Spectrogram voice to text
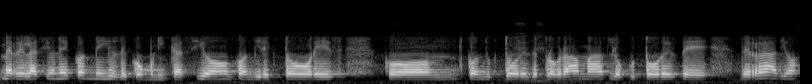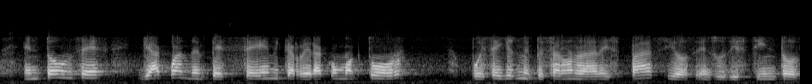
me relacioné con medios de comunicación, con directores, con conductores de programas, locutores de, de radio. Entonces, ya cuando empecé mi carrera como actor, pues ellos me empezaron a dar espacios en sus distintos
